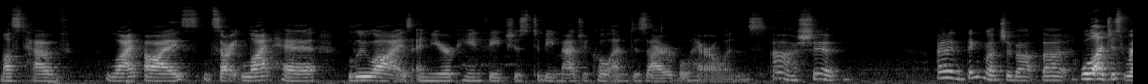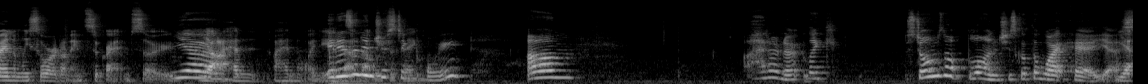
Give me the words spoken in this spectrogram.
must have light eyes, sorry, light hair, blue eyes, and European features to be magical and desirable heroines. Ah, shit. I didn't think much about that. Well, I just randomly saw it on Instagram, so Yeah. yeah, I hadn't, I had no idea. It is an that was a interesting point. Um, I don't know. Like, Storm's not blonde. She's got the white hair, yes. Yeah.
